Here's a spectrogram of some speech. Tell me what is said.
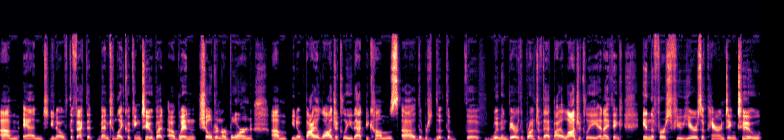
Um, and, you know, the fact that men can like cooking too. But uh, when children are born, um, you know, biologically that becomes uh, the, the, the the women bear the brunt of that biologically. And I think in the first few years of parenting, too,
